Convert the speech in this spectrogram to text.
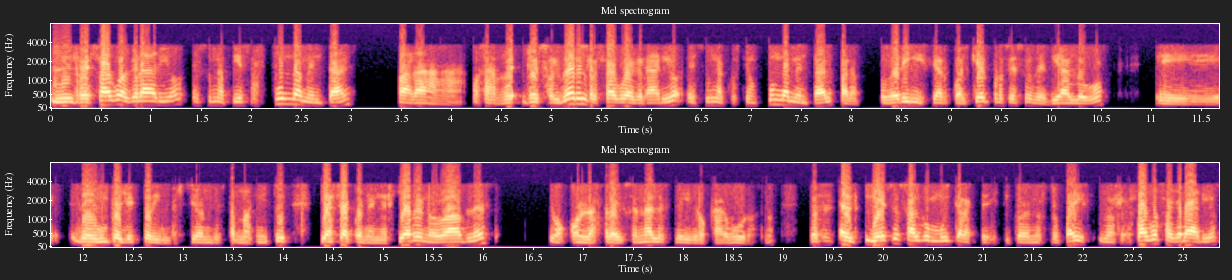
el rezago agrario es una pieza fundamental para, o sea, resolver el rezago agrario es una cuestión fundamental para poder iniciar cualquier proceso de diálogo eh, de un proyecto de inversión de esta magnitud, ya sea con energías renovables o con las tradicionales de hidrocarburos, ¿no? Entonces, y eso es algo muy característico de nuestro país. Los rezagos agrarios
